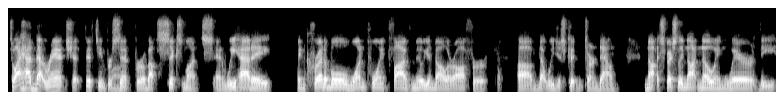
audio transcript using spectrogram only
So I had that ranch at 15% wow. for about six months, and we had a incredible 1.5 million dollar offer um, that we just couldn't turn down. Not especially not knowing where the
